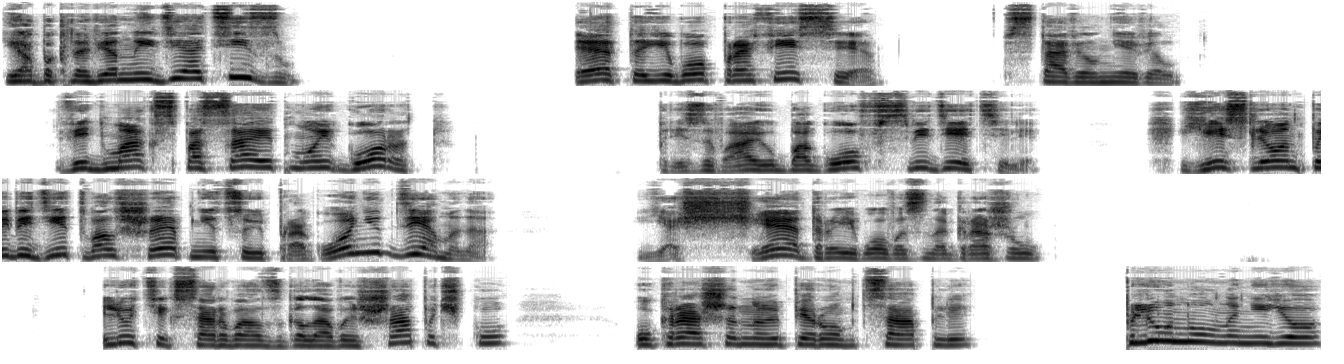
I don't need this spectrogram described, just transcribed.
и обыкновенный идиотизм. Это его профессия, — вставил Невил. Ведьмак спасает мой город. Призываю богов в свидетели. Если он победит волшебницу и прогонит демона, я щедро его вознагражу. Лютик сорвал с головы шапочку, украшенную пером цапли, плюнул на нее,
